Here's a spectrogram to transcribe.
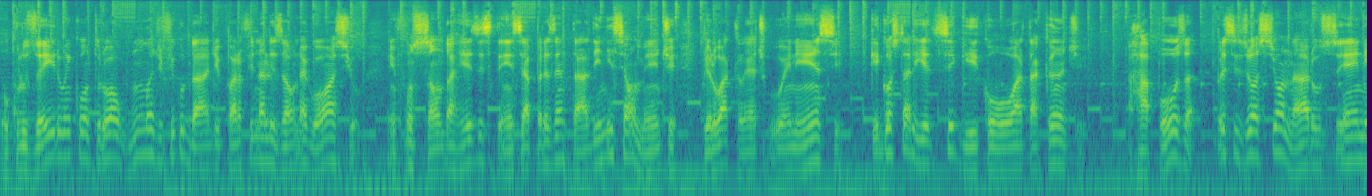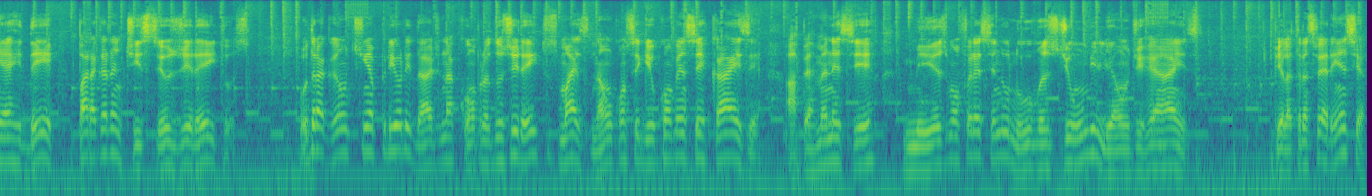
O Cruzeiro encontrou alguma dificuldade para finalizar o negócio, em função da resistência apresentada inicialmente pelo Atlético Goianiense, que gostaria de seguir com o atacante. A Raposa precisou acionar o CNRD para garantir seus direitos. O Dragão tinha prioridade na compra dos direitos, mas não conseguiu convencer Kaiser a permanecer, mesmo oferecendo luvas de um milhão de reais. Pela transferência,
